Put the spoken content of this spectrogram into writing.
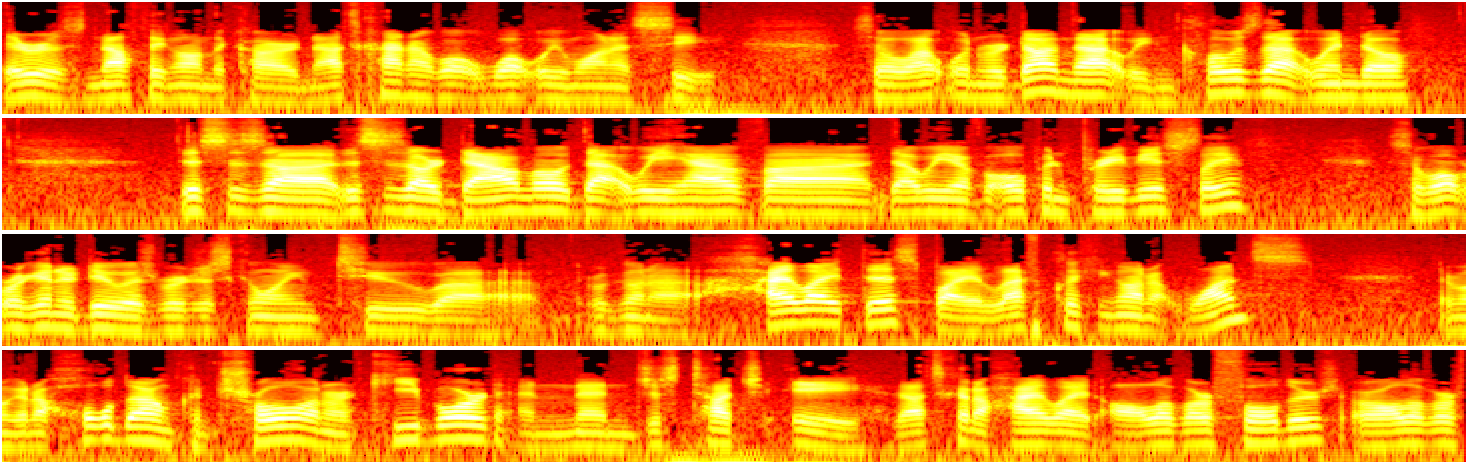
there is nothing on the card. And that's kind of what, what we want to see. So when we're done that, we can close that window this is uh, this is our download that we have uh, that we have opened previously. So what we're going to do is we're just going to uh, we're going to highlight this by left clicking on it once. Then we're going to hold down Control on our keyboard and then just touch A. That's going to highlight all of our folders or all of our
